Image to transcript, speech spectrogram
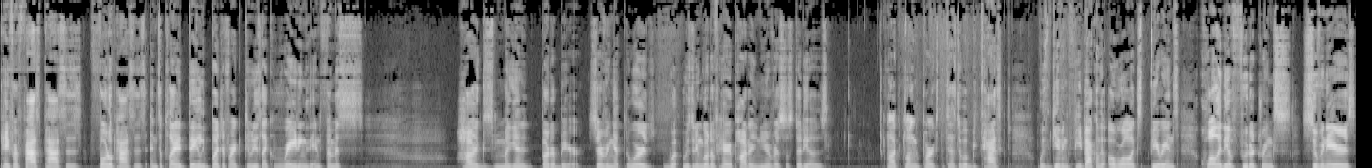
pay for fast passes, photo passes, and supply a daily budget for activities like raiding the infamous Hugs Hogsmeade Butterbeer, serving at the Wizarding World of Harry Potter in Universal Studios. While exploring the parks, the tester will be tasked with giving feedback on the overall experience, quality of food or drinks, souvenirs,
